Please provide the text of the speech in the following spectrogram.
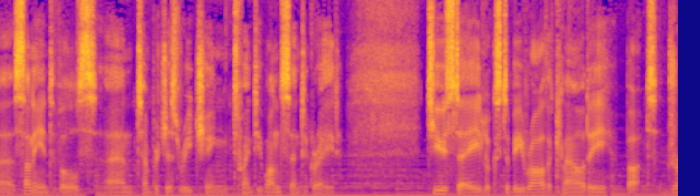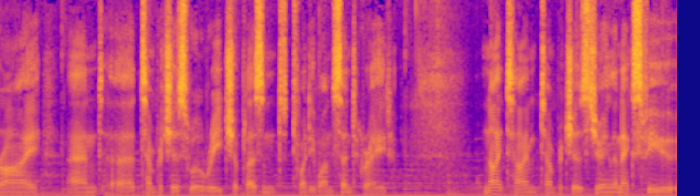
uh, sunny intervals and temperatures reaching 21 centigrade. Tuesday looks to be rather cloudy but dry, and uh, temperatures will reach a pleasant 21 centigrade. Nighttime temperatures during the next few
